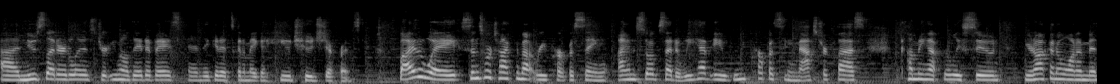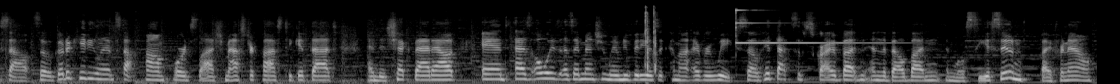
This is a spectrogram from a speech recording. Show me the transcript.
uh, newsletter list, your email database, and again, it's going to make a huge, huge difference. By the way, since we're talking about repurposing, I'm so excited. We have a repurposing masterclass coming up really soon. You're not going to want to miss out. So go to katielance.com forward slash masterclass to get that and to check that out. And as always, as I mentioned, we have new videos that come out every week. So hit that subscribe button and the bell button, and we'll see you soon. Bye for now.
